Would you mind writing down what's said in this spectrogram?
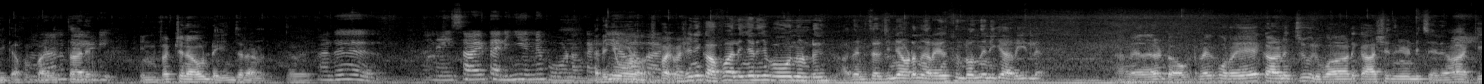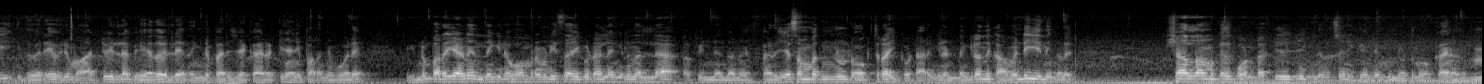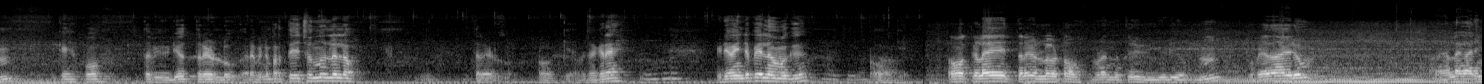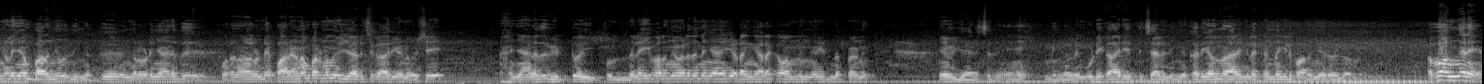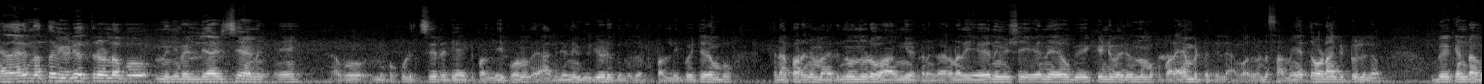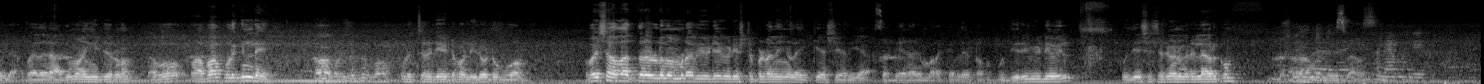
ഈ കഫം പഴുത്താലും ഇൻഫെക്ഷൻ ആവും ഡേഞ്ചറാണ് അത് നൈസായിട്ട് അലിഞ്ഞ് തന്നെ പോകണം. അലിഞ്ഞു പോകണം. പക്ഷെ ഇനി കഫ അലിഞ്ഞലിഞ്ഞ് പോകുന്നുണ്ട്. അതനുസരിച്ച് ഇനി അവിടെ നിറയുന്നുണ്ടോന്ന് എനിക്ക് അറിയില്ല ഏതായാലും ഡോക്ടറെ കുറേ കാണിച്ചു. ഒരുപാട് കാശ് ഇതിനു വേണ്ടി ചെലവാക്കി. ഇതുവരെ ഒരു മാറ്റമില്ല ഭേദമില്ല. ഏതെങ്കിലും പരിചയക്കാരൊക്കെ ഞാൻ ഈ പറഞ്ഞ പോലെ വീണ്ടും പറയുകയാണ്. എന്തെങ്കിലും ഹോം റെമഡീസ് ആയിക്കോട്ടെ അല്ലെങ്കിൽ നല്ല പിന്നെന്താണ് പരിചയസമ്പന്നുള്ള ഡോക്ടർ ആയിക്കോട്ടെ ആരെങ്കിലും ഉണ്ടെങ്കിൽ ഒന്ന് കമന്റ് ചെയ്യും നിങ്ങൾ ഇൻഷാല്ല നമുക്കത് കോണ്ടാക്ട് ചെയ്തിട്ട് എങ്ങനെയാണെന്ന് വെച്ചാൽ എനിക്ക് അതിന്റെ മുന്നോട്ട് നോക്കാനാണ്. ഓക്കെ അപ്പോൾ ഇന്നത്തെ വീഡിയോ ഇത്രയേ ഉള്ളൂ. വേറെ പിന്നെ പ്രത്യേകിച്ചൊന്നും ഇല്ലല്ലോ ഇത്രയേ ഉള്ളൂ. ഓക്കെ അപ്പോൾ ചക്കരെ വീഡിയോ അതിന്റെ പേരില്ല നമുക്ക്? ഓക്കെ മക്കളെ ഇത്രേ ഉള്ളൂ കേട്ടോ നമ്മുടെ ഇന്നത്തെ ഒരു വീഡിയോ അപ്പോൾ ഏതായാലും അങ്ങനെയുള്ള കാര്യങ്ങൾ ഞാൻ പറഞ്ഞു. നിങ്ങൾക്ക് നിങ്ങളോട് ഞാനിത് കുറേ നാളുണ്ടേ പറയണം പറയണം എന്ന് വിചാരിച്ച കാര്യമാണ്. പക്ഷേ ഞാനത് വിട്ടുപോയി. ഇപ്പം ഇന്നലെ ഈ പറഞ്ഞ പോലെ തന്നെ ഞാൻ ഈ ഇടങ്ങേറൊക്കെ വന്ന് ഇങ്ങനെ ഇരുന്നപ്പോഴാണ് ഞാൻ വിചാരിച്ചത് ഏഹ് നിങ്ങളുടെയും കൂടി കാര്യം എത്തിച്ചാൽ നിങ്ങൾക്കറിയാവുന്ന ആരെങ്കിലുമൊക്കെ ഉണ്ടെങ്കിൽ പറഞ്ഞു തരുമല്ലോ എന്ന്. അപ്പോൾ അങ്ങനെ അതായത് ഇന്നത്തെ വീഡിയോ എത്ര ഉള്ളൂ. അപ്പോൾ ഇനി വെള്ളിയാഴ്ചയാണ്. ഏഹ് അപ്പോൾ ഇനിയിപ്പോൾ കുളിച്ച് റെഡിയായിട്ട് പള്ളിയിൽ പോകണം രാവിലെയാണ് വീഡിയോ എടുക്കുന്നത്. അപ്പോൾ പള്ളിയിൽ പോയിട്ട് വരുമ്പോൾ ഞാൻ ആ പറഞ്ഞ മരുന്നൊന്നുകൂടെ വാങ്ങി വെക്കണം. കാരണം അത് ഏത് നിമിഷം ഏത് നേരം ഉപയോഗിക്കേണ്ടി വരുമെന്ന് നമുക്ക് പറയാൻ പറ്റത്തില്ല. അപ്പോൾ അതുകൊണ്ട് സമയത്ത് ഓടാൻ കിട്ടൂലല്ലോ. ഉപയോഗിക്കണ്ടാവില്ല. അപ്പോൾ ഏതായാലും അത് വാങ്ങിയിട്ട് തരണം അപ്പോൾ അപ്പോൾ കുളിക്കണ്ടേ ആ കുളിച്ചിട്ട് പോവാം. കുളിച്ച് റെഡിയായിട്ട് പള്ളിയിലോട്ട് പോകാം അപ്പോൾ ഇൻഷാ അത് അത്രേ ഉള്ളൂ നമ്മുടെ വീഡിയോ വീഡിയോ ഇഷ്ടപ്പെട്ടാൽ നിങ്ങൾ ലൈക്ക് ചെയ്യുക ഷെയർ ചെയ്യുക. സബ് ചെയ്യാനും മറക്കരുത് കേട്ടോ. അപ്പോൾ പുതിയൊരു വീഡിയോയിൽ പുതിയ ശിശുരാണ് എല്ലാവർക്കും അസ്സാം അലൈക്കും.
